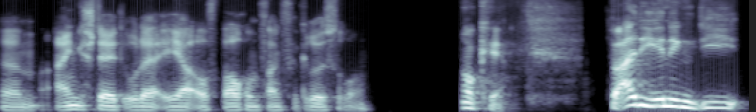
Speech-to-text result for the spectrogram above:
ähm, eingestellt oder eher auf Bauchumfangvergrößerung. Okay. Für all diejenigen, die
